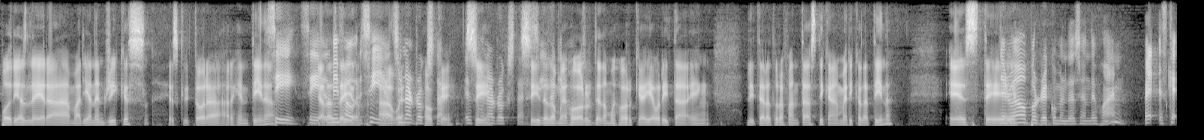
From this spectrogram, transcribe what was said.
Podrías leer a Mariana Enríquez, escritora argentina. Sí, sí, es mi favorita. Sí, ah, es una rockstar. Es una rockstar. Sí, de lo mejor, de lo mejor que hay ahorita en literatura fantástica en América Latina. Este... De nuevo, por recomendación de Juan. Es que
